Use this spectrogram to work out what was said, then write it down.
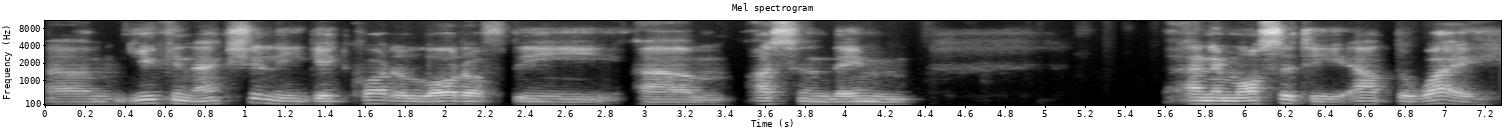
um, you can actually get quite a lot of the um, us and them animosity out the way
